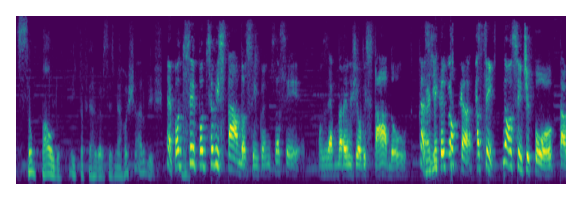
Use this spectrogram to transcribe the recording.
São Paulo. Eita ferro, agora vocês me arrocharam, bicho. É, pode ser, pode ser o estado, assim, quando não precisa ser. Vamos dizer, abranger o estado. Ou... É, se bem que ele toca. Assim, não, assim, tipo, tá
